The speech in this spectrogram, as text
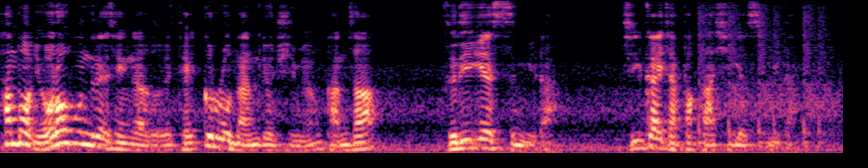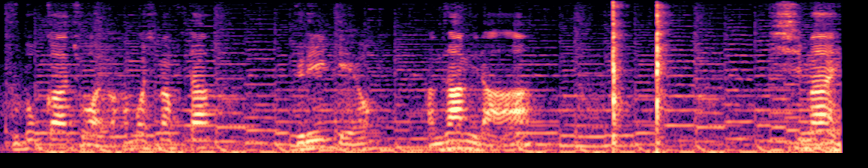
한번 여러분들의 생각을 댓글로 남겨주시면 감사드리겠습니다. 지금까지 잡박다시겠습니다. 구독과 좋아요 한 번씩만 부탁드릴게요. 감사합니다. 시마이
